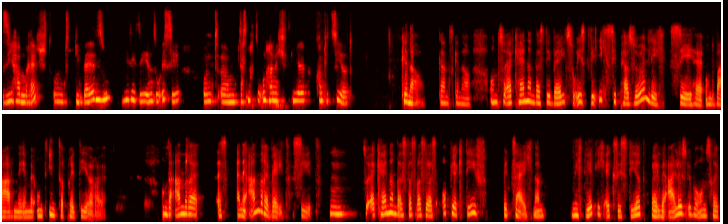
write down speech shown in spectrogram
sie haben Recht und die Welt, so mhm. Wie sie sehen, so ist sie. Und ähm, das macht so unheimlich viel kompliziert. Genau, ganz genau. Und zu erkennen, dass die Welt so ist, wie ich sie persönlich sehe und wahrnehme und interpretiere. Und der andere es eine andere Welt sieht, hm. zu erkennen, dass das, was wir als objektiv bezeichnen, nicht wirklich existiert, weil wir alles über unsere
